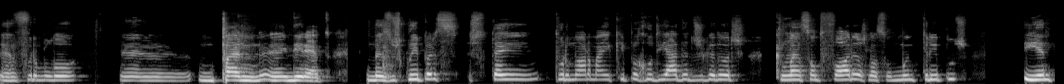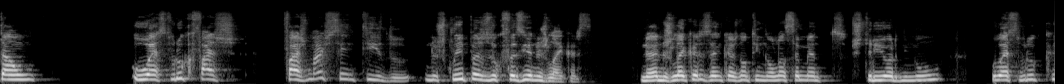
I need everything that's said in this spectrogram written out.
uh, formulou uh, um pan uh, em direto. Mas os Clippers têm, por norma, a equipa rodeada de jogadores que lançam de fora, eles lançam muito triplos, e então o Westbrook faz, faz mais sentido nos Clippers do que fazia nos Lakers. É? Nos Lakers, em que eles não tinham lançamento exterior nenhum, o Westbrook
